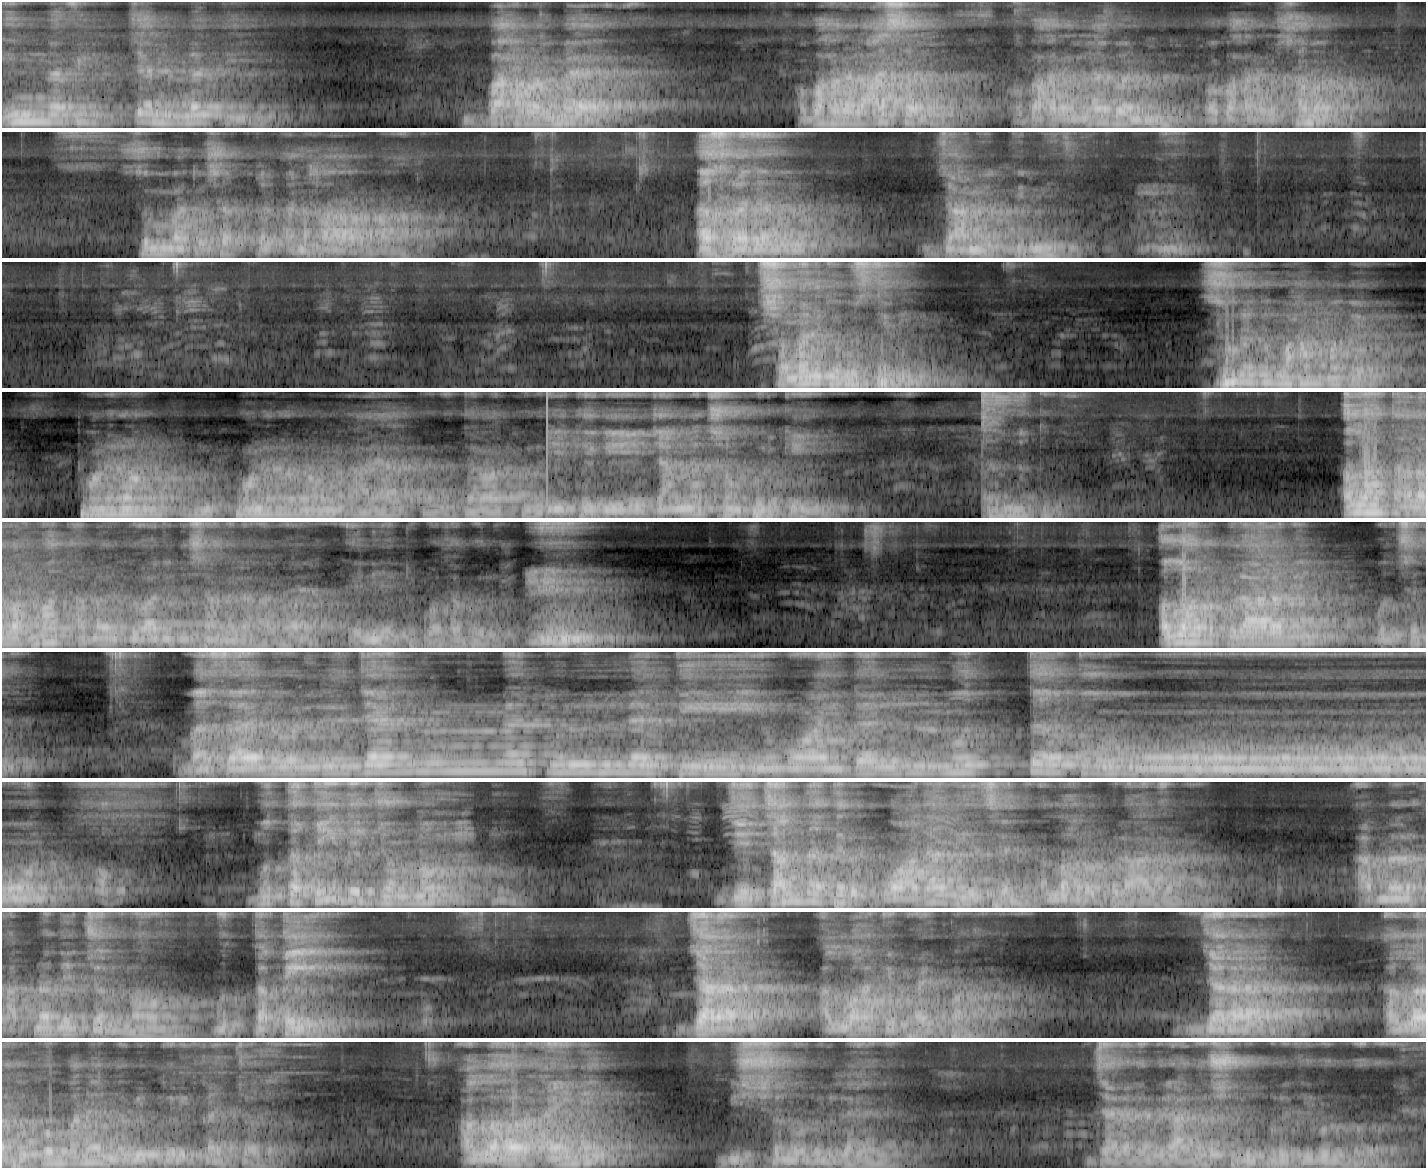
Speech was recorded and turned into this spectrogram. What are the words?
إن في الجنة بحر الماء وبحر العسل وبحر اللبن وبحر الخمر ثم تشق الأنهار بعد أخرجه جامع الترمذي সম্মানিত উপস্থিতি সুরত মোহাম্মদের পনেরো পনেরো নং আয়াত আমি তেলাওয়াত করি এই থেকে জান্নাত সম্পর্কে জান্নাত। আল্লাহ তাআলা রহমত আপনার দোয়া যদি সামনে হার হয় এ নিয়ে একটু কথা বলি আল্লাহ রাব্বুল আলামিন বলছেন مثل الجنة التي وعد المتقون মুত্তাকিদের জন্য যে জান্নাতের ওয়াদা দিয়েছেন আল্লাহ রাব্বুল আলামিন, আপনার, আপনাদের জন্য মুত্তাকি, যারা আল্লাহকে ভয় পায়, যারা আল্লাহর হুকুম মানে নবীর তরিকায় চলে, আল্লাহর আইনে, বিশ্ব নবীর লাইনে, যারা নবীর আদর্শের উপরে জীবন গড়ে।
